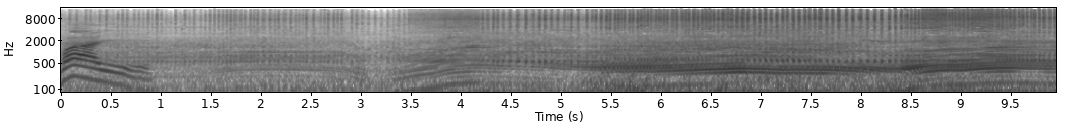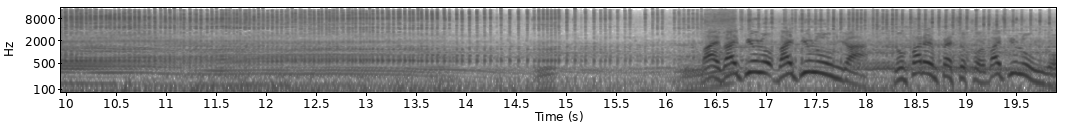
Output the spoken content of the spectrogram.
vai! Vai, vai più, vai più lunga, non fare un pezzo corto, vai più lungo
